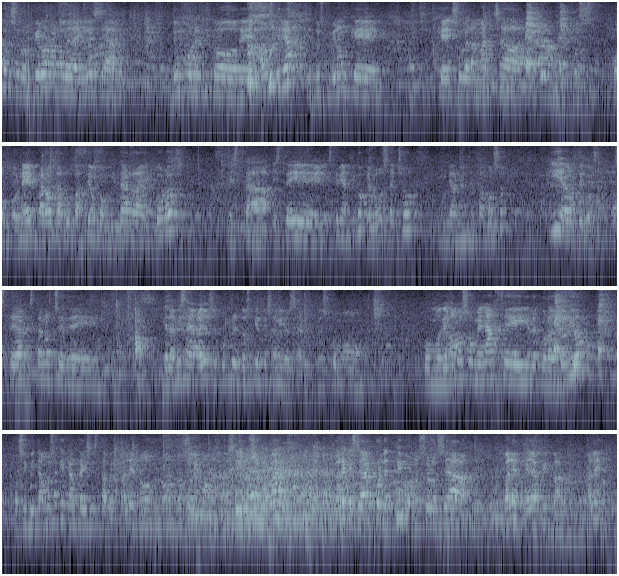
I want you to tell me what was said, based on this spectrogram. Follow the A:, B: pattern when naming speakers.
A: porque se rompió el órgano de la iglesia de un pueblecito de Austria y entonces tuvieron que, que sobre la marcha pues, componer para otra agrupación con guitarra y coros esta, este, este villancico que luego se ha hecho mundialmente famoso. Y ya os digo, este, esta noche de, de, la Misa de Gallo se cumple el 200 aniversario. Entonces, como, como digamos homenaje y recordatorio, os invitamos a que cantáis esta vez, ¿vale? No, no, no oímos, así no se ¿vale? Que sea colectivo, no solo sea, ¿vale? Que haya feedback, ¿vale?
